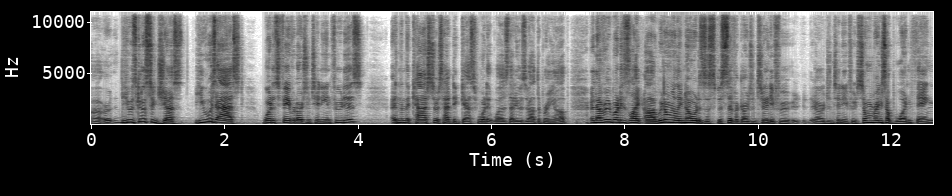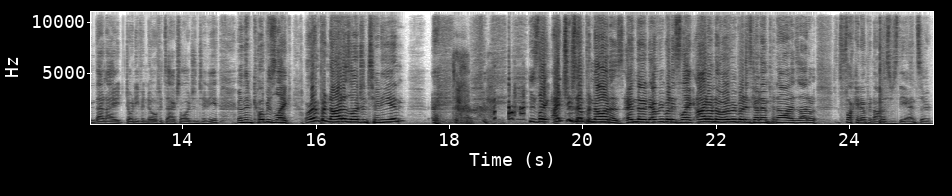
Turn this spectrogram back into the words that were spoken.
uh, or he was gonna suggest. He was asked what his favorite Argentinian food is, and then the casters had to guess what it was that he was about to bring up. And everybody's like, uh, "We don't really know what is a specific Argentinian food." Argentinian food. Someone brings up one thing that I don't even know if it's actual Argentinian, and then Kobe's like, "Are empanadas Argentinian?" He's like, I choose empanadas, and then everybody's like, I don't know, everybody's got empanadas. I don't. Fucking empanadas was the answer.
